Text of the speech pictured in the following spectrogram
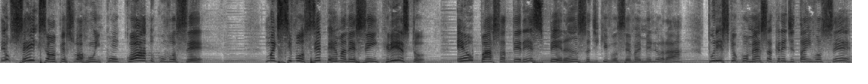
Eu sei que você é uma pessoa ruim, concordo com você. Mas se você permanecer em Cristo, eu passo a ter esperança de que você vai melhorar. Por isso que eu começo a acreditar em você.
